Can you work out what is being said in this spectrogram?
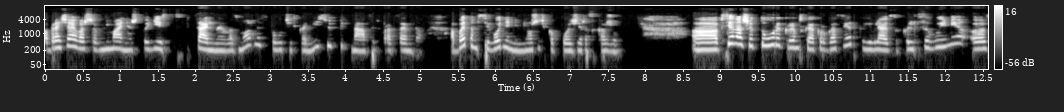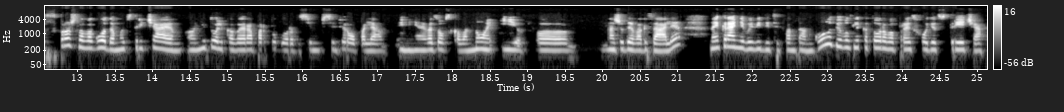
Обращаю ваше внимание, что есть специальная возможность получить комиссию 15%. Об этом сегодня немножечко позже расскажу. А, все наши туры «Крымская кругосветка» являются кольцевыми. Э, с прошлого года мы встречаем э, не только в аэропорту города Симферополя имени Айвазовского, но и в, э, на ЖД вокзале. На экране вы видите фонтан Голуби, возле которого происходит встреча.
